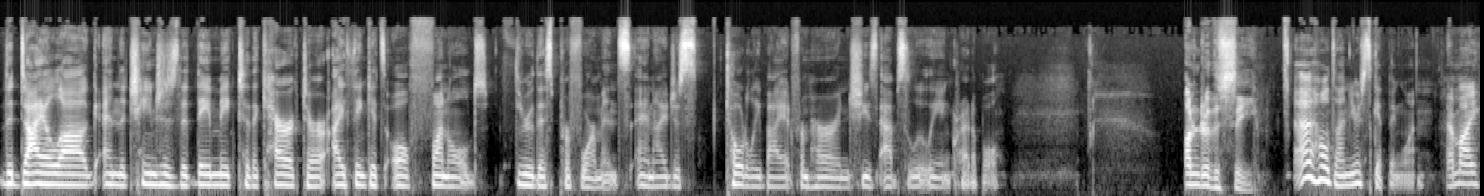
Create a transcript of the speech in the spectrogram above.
the dialogue and the changes that they make to the character. I think it's all funneled through this performance. And I just totally buy it from her. And she's absolutely incredible. Under the Sea. Uh, hold on, you're skipping one. Am I?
